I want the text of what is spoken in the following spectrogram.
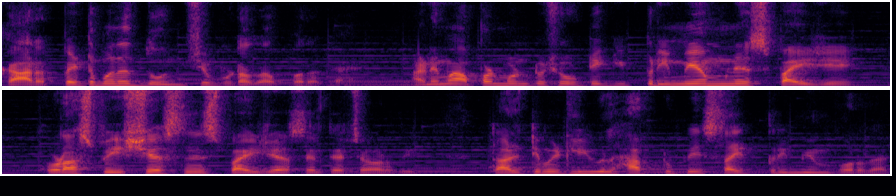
कार्पेटमध्ये दोनशे फुटाचा फरक आहे. आणि मग आपण म्हणतो शेवटी की प्रीमियमनेस पाहिजे थोडा स्पेशियसनेस पाहिजे असेल त्याच्यावरती तर ultimately you will have to pay slight premium for that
